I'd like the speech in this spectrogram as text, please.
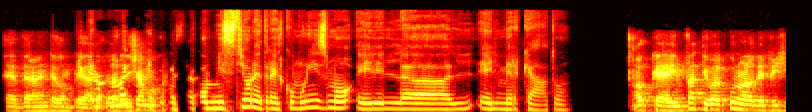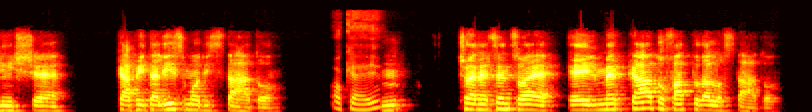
è veramente complicato. Non diciamo... questa commissione tra il comunismo e il, e il mercato. Ok, infatti qualcuno lo definisce capitalismo di Stato. Ok. Mm? Cioè, nel senso è, è il mercato fatto dallo Stato.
